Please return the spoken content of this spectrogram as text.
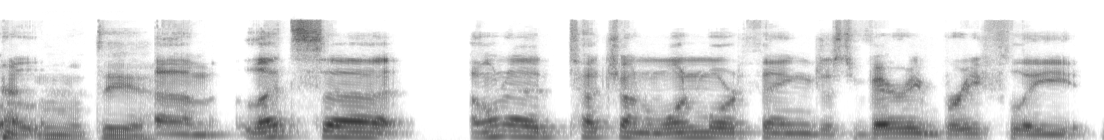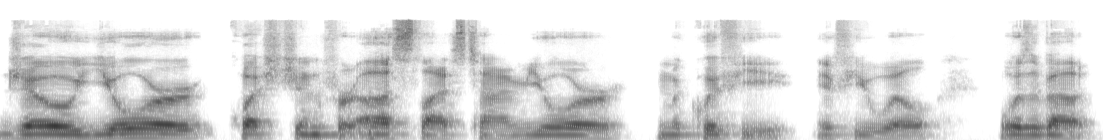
Well, oh dear um, let's. Uh, I want to touch on one more thing, just very briefly, Joe. Your question for us last time, your McQuiffy, if you will, was about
